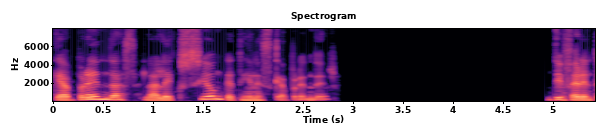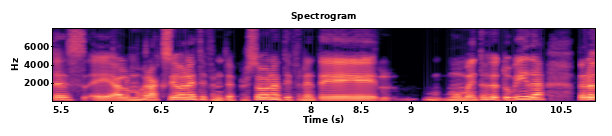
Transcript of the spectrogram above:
que aprendas la lección que tienes que aprender. Diferentes, eh, a lo mejor acciones, diferentes personas, diferentes momentos de tu vida, pero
